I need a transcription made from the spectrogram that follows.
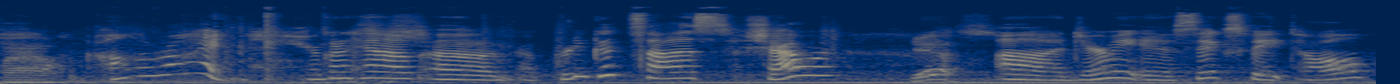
Wow. All right, you're gonna have a, a pretty good size shower. Yes. Uh, Jeremy is six feet tall.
